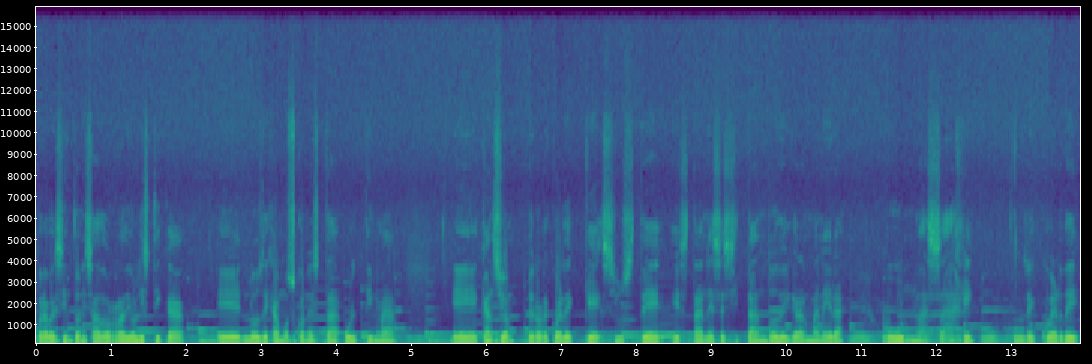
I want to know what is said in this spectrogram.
por haber sintonizado Radio Holística. Eh, los dejamos con esta última eh, canción, pero recuerde que si usted está necesitando de gran manera un masaje, recuerde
